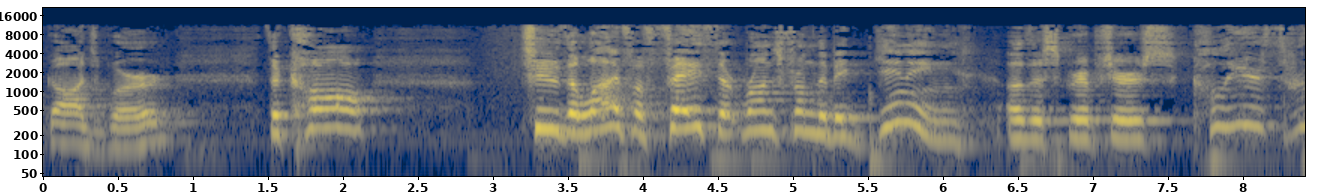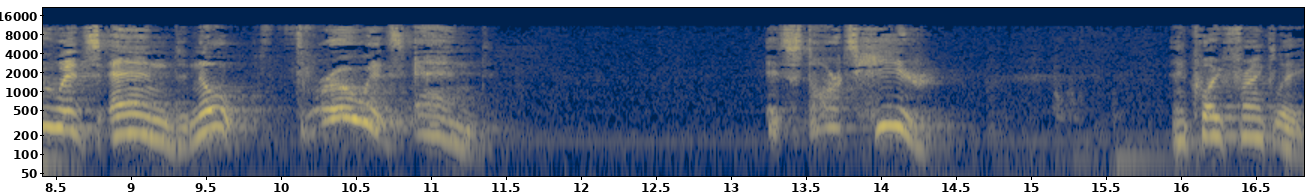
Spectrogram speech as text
God's word, the call to the life of faith that runs from the beginning of the scriptures clear through its end. No, through its end. It starts here. And quite frankly,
